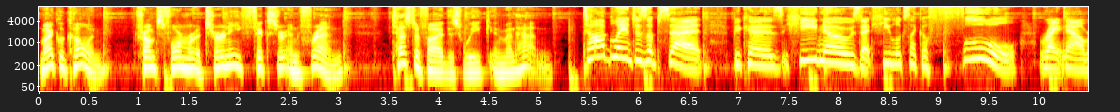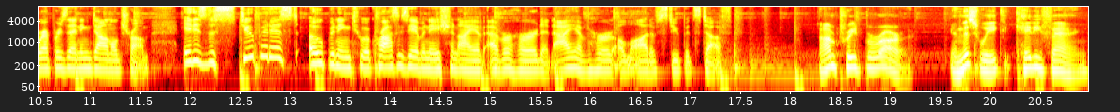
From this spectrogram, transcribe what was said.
Michael Cohen Trump's former attorney, fixer, and friend, testified this week in Manhattan. Todd Blanche is upset because he knows that he looks like a fool right now representing Donald Trump. It is the stupidest opening to a cross examination I have ever heard, and I have heard a lot of stupid stuff. I'm Preet Bharara, and this week, Katie Phang,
